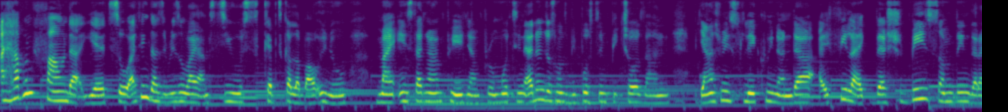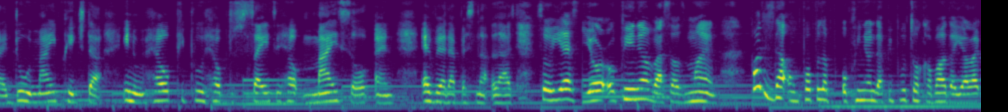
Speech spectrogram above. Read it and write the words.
I haven't found that yet, so I think that's the reason why I'm still skeptical about you know my Instagram page and promoting. I don't just want to be posting pictures and be answering Slay Queen and that. I feel like there should be something that I do with my page that you know help people, help the society, help myself and every other person at large. So yes, your opinion versus mine. What is that unpopular opinion that people talk about that you're like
